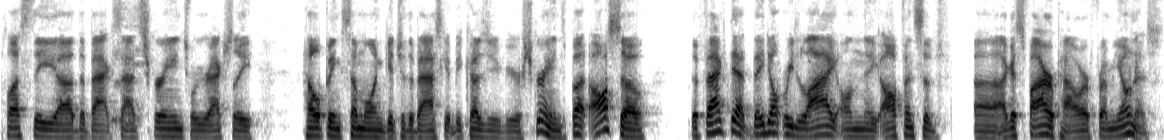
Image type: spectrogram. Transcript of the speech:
plus the uh, the backside screens where you're actually – helping someone get to the basket because of your screens, but also the fact that they don't rely on the offensive, uh, I guess, firepower from Jonas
